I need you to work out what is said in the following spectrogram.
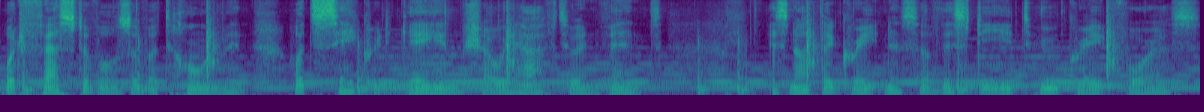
What festivals of atonement, what sacred games shall we have to invent? Is not the greatness of this deed too great for us?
